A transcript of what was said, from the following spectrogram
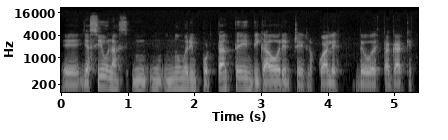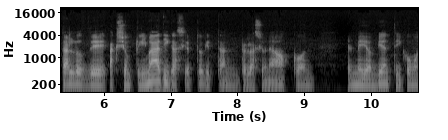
eh, y así un, número importante de indicadores, entre los cuales debo destacar que están los de acción climática, ¿cierto? que están relacionados con el medio ambiente y cómo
